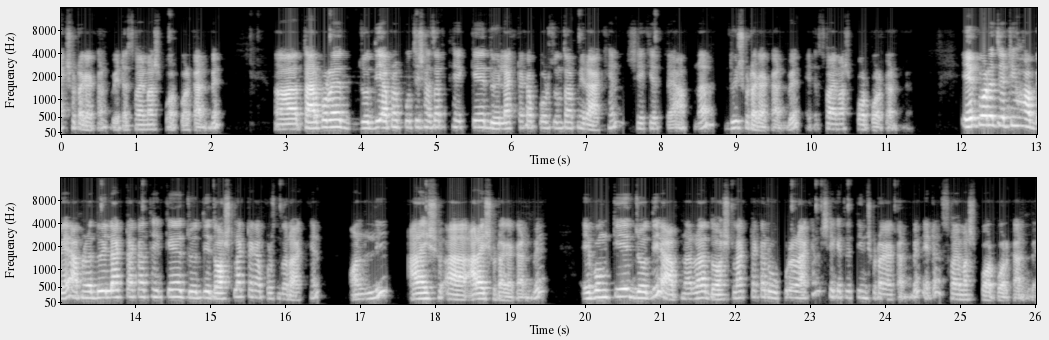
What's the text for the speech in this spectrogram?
একশো টাকা কাটবে। এটা ছয় মাস পর পর কাটবে। তারপরে যদি আপনার পঁচিশ হাজার থেকে দুই লাখ টাকা পর্যন্ত আপনি রাখেন, সেক্ষেত্রে আপনার দুইশো টাকা কাটবে। এটা ছয় মাস পর পর কাটবে। এরপরে যেটি হবে, আপনারা দুই লাখ টাকা থেকে যদি দশ লাখ টাকা পর্যন্ত রাখেন অনলি আড়াইশো আড়াইশো টাকা কাটবে। এবং কি যদি আপনারা দশ লাখ টাকার উপরে রাখেন, সেক্ষেত্রে তিনশো টাকা কাটবে। এটা ছয় মাস পর পর কাটবে।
